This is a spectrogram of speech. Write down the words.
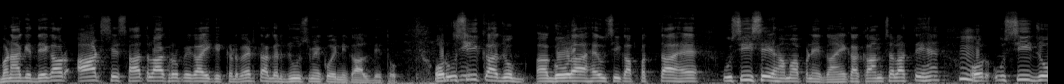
बना के देगा और आठ से सात लाख रुपए का एक एकड़ बैठता अगर जूस में कोई निकाल दे तो। और उसी का जो गोड़ा है उसी का पत्ता है उसी से हम अपने गाय का काम चलाते हैं और उसी जो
